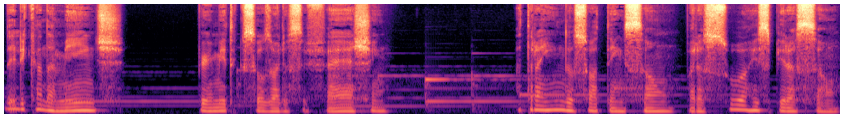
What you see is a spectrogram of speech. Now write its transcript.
Delicadamente, permita que seus olhos se fechem atraindo a sua atenção para a sua respiração.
